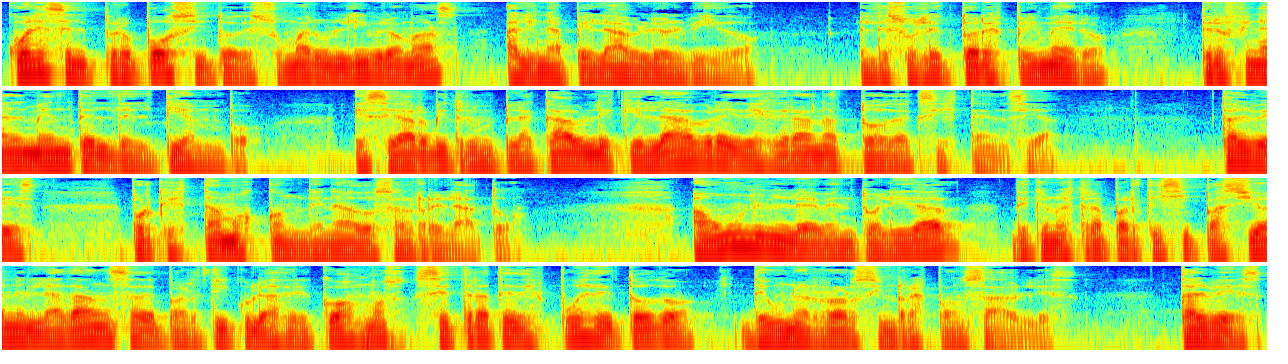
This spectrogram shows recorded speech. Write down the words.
¿Cuál es el propósito de sumar un libro más al inapelable olvido? El de sus lectores primero, pero finalmente el del tiempo, ese árbitro implacable que labra y desgrana toda existencia. Tal vez porque estamos condenados al relato. Aún en la eventualidad de que nuestra participación en la danza de partículas del cosmos se trate después de todo de un error sin responsables. Tal vez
